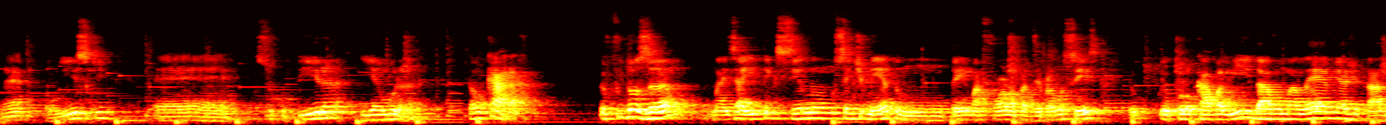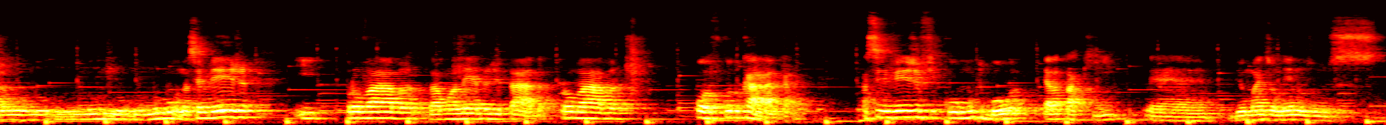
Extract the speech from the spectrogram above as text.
né? Uísque, é, sucupira e amburana. Então, cara, eu fui dosando, mas aí tem que ser num sentimento, não, tem uma forma para dizer para vocês. Eu, eu, colocava ali, dava uma leve agitada no, no, na cerveja e provava, dava uma leve agitada, provava. Pô, ficou do caralho, cara. A cerveja ficou muito boa, ela tá aqui, é, deu mais ou menos uns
